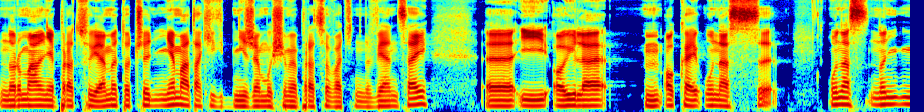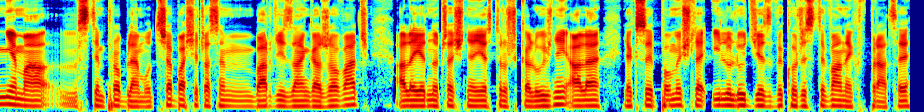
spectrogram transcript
normalnie pracujemy, to czy nie ma takich dni, że musimy pracować więcej. E, I o ile, mm, okej, okay, u nas u nas no, nie ma z tym problemu. Trzeba się czasem bardziej zaangażować, ale jednocześnie jest troszkę luźniej. Ale jak sobie pomyślę, ilu ludzi jest wykorzystywanych w pracy,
